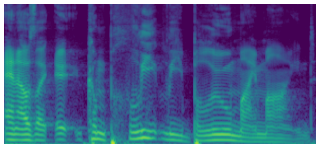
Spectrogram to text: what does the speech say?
and I was like, it completely blew my mind.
